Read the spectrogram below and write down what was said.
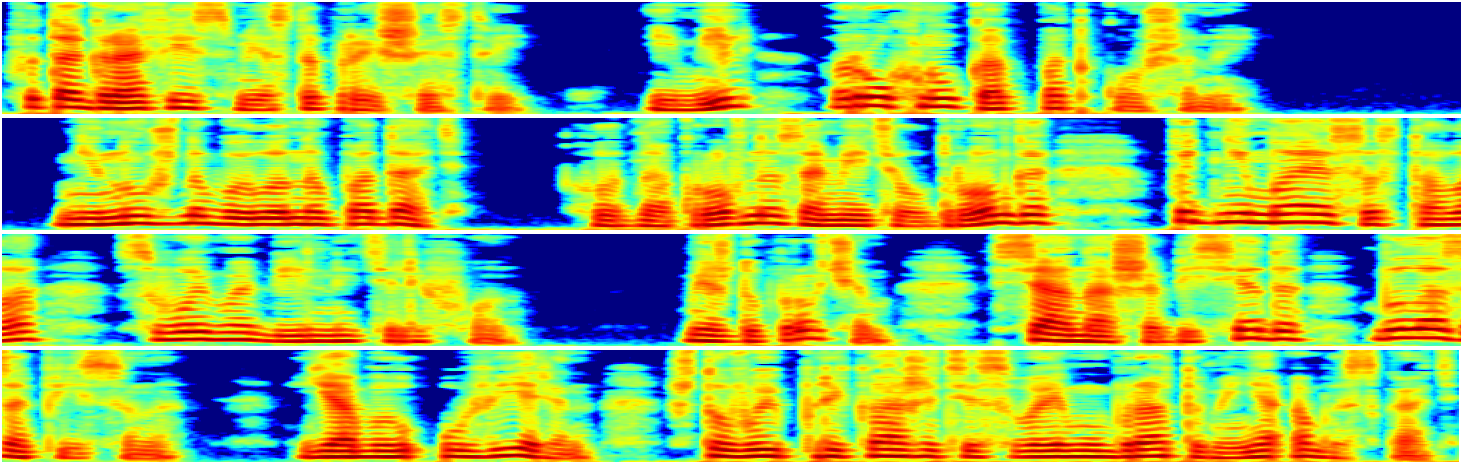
фотографии с места происшествий. Эмиль рухнул как подкошенный. Не нужно было нападать, хладнокровно заметил Дронго, поднимая со стола свой мобильный телефон. Между прочим, вся наша беседа была записана. Я был уверен, что вы прикажете своему брату меня обыскать,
